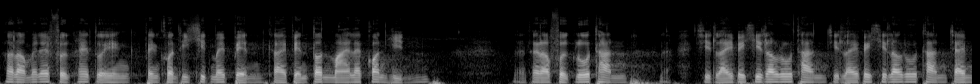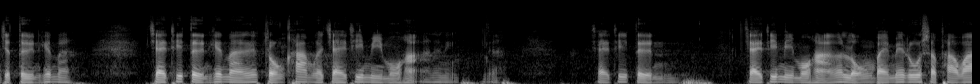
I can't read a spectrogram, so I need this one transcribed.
เพราะเราไม่ได้ฝึกให้ตัวเองเป็นคนที่คิดไม่เป็น กลายเป็นต้นไม้และก้อนหินแต่เราฝึกรู้ทันจิตไหลไปคิดแล้วรู้ทัน จิตไหลไปคิดแล้วรู้ทัน ใจมันจะตื่นขึ้นมา ใจที่ตื่นขึ้นมาตรงข้ามกับใจที่มีโมหะนั่นเองใจที่ตื่น ใจที่มีโมหะก็หลงไปไม่รู้สภาวะ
